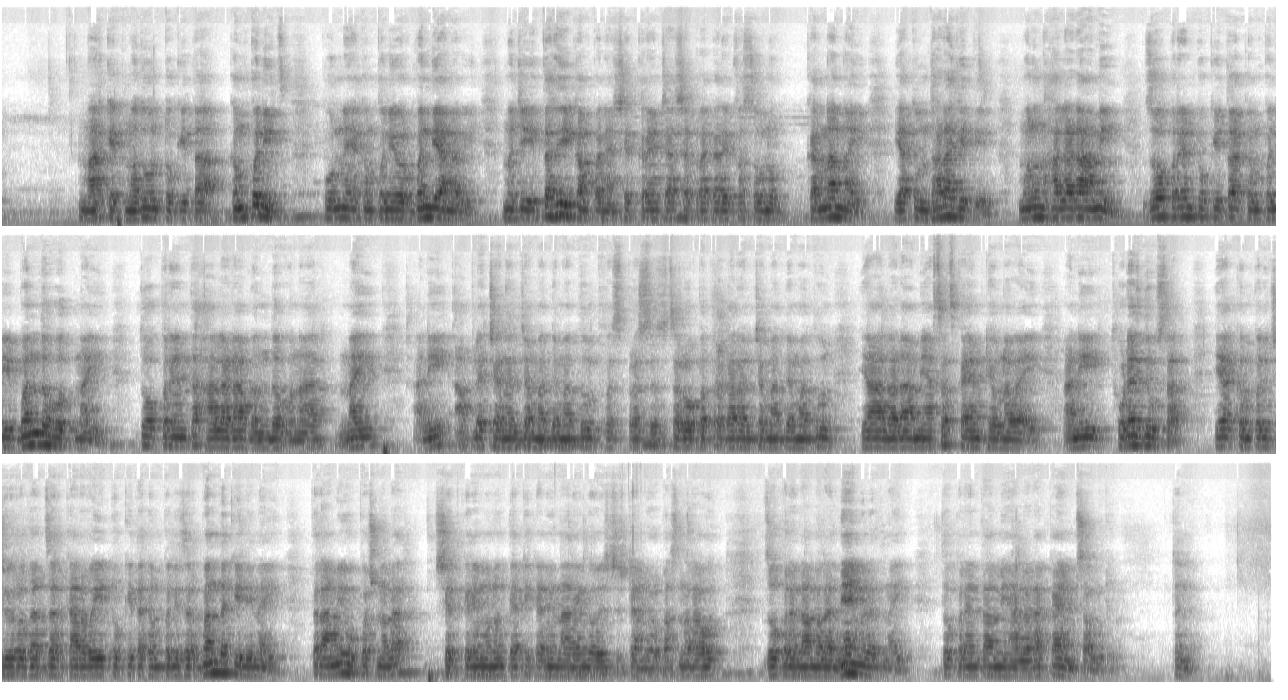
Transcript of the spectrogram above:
मार्केटमधून टोकिता कंपनीच पूर्ण या कंपनीवर बंदी आणावी. म्हणजे इतरही कंपन्या शेतकऱ्यांच्या अशा प्रकारे फसवणूक करणार नाही यातून धडा घेतील. म्हणून हा लढा आम्ही जोपर्यंत टोकिता कंपनी बंद होत नाही तोपर्यंत हा लढा बंद होणार नाही. आणि आपल्या चॅनलच्या माध्यमातून प्रस- सर्व पत्रकारांच्या माध्यमातून या लढा आम्ही असाच कायम ठेवणार आहे. आणि थोड्याच दिवसात या कंपनीच्या विरोधात जर कारवाई टोकिता कंपनी जर बंद केली नाही तर आम्ही उपोषणाला शेतकरी म्हणून त्या ठिकाणी नारायणगाव स्टँडवर बसणार आहोत. जोपर्यंत आम्हाला न्याय मिळत नाही तोपर्यंत आम्ही हा लढा कायम चालू ठेवू. धन्यवाद.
